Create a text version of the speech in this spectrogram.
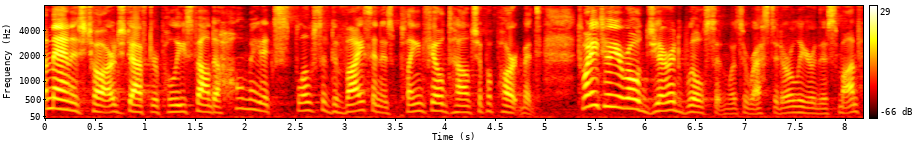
A man is charged after police found a homemade explosive device in his Plainfield Township apartment. 22-year-old Jared Wilson was arrested earlier this month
